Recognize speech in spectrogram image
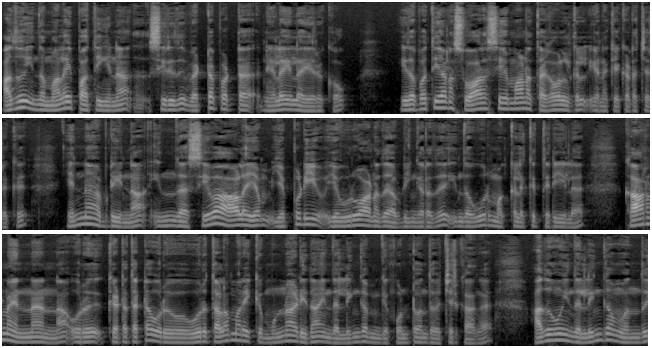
அதுவும் இந்த மலை பார்த்தீங்கன்னா சிறிது வெட்டப்பட்ட நிலையில் இருக்கும். இதை பற்றியான சுவாரஸ்யமான தகவல்கள் எனக்கு கிடச்சிருக்கு. என்ன அப்படின்னா இந்த சிவ ஆலயம் எப்படி உருவானது அப்படிங்கிறது இந்த ஊர் மக்களுக்கு தெரியல. காரணம் என்னன்னா ஒரு கிட்டத்தட்ட ஒரு ஒரு தலைமுறைக்கு முன்னாடி தான் இந்த லிங்கம் இங்கே கொண்டு வந்து வச்சுருக்காங்க. அதுவும் இந்த லிங்கம் வந்து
